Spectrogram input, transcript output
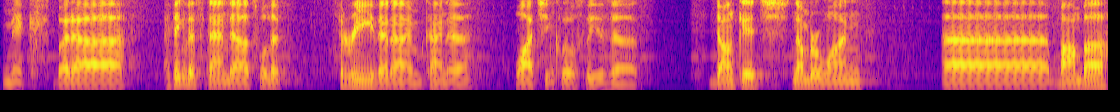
mix. But uh, I think the standouts, well, the three that I'm kind of watching closely is uh, Doncic, number one, uh, Bamba,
